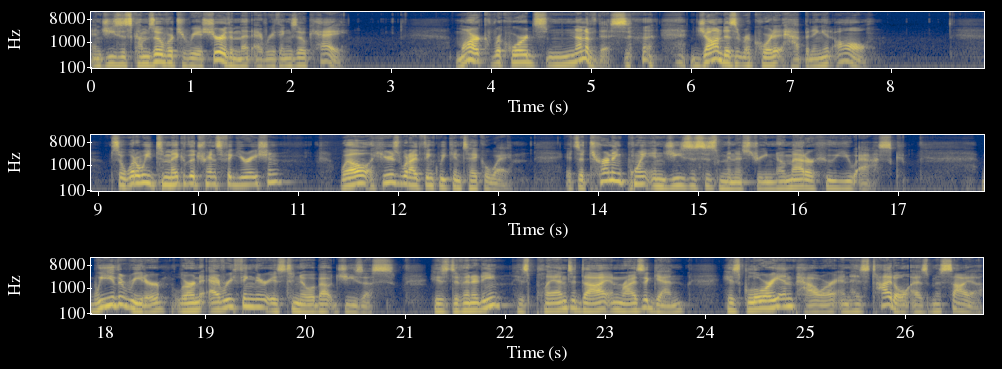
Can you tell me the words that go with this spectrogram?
and Jesus comes over to reassure them that everything's okay. Mark records none of this. John doesn't record it happening at all. So, what are we to make of the Transfiguration? Well, here's what I think we can take away it's a turning point in Jesus' ministry, no matter who you ask. We, the reader, learn everything there is to know about Jesus his divinity, his plan to die and rise again, his glory and power, and his title as Messiah.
